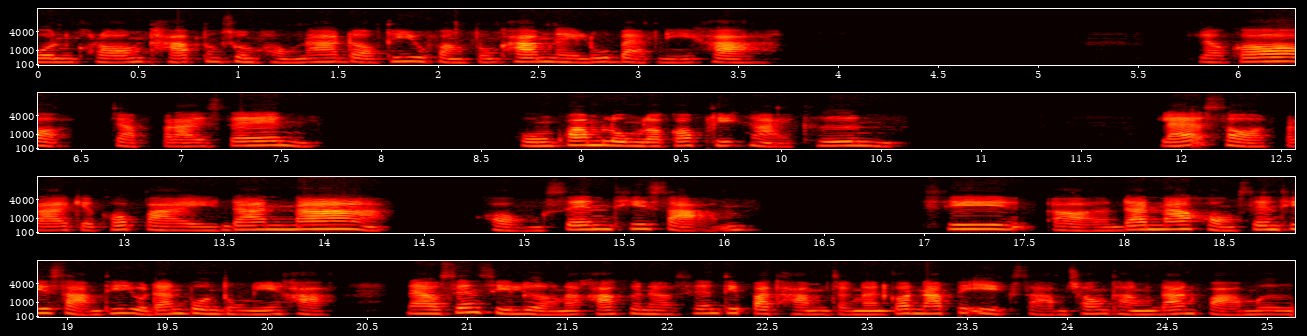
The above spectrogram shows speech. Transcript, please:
วนคล้องทับตรงส่วนของหน้าดอกที่อยู่ฝั่งตรงข้ามในรูปแบบนี้ค่ะ แล้วก็จับปลายเส้น โค้งความลงแล้วก็พลิกหงายขึ้น และสอดปลายเก็บเข้าไปด้านหน้าของเส้นที่สามที่ด้านหน้าของเส้นที่สามที่อยู่ด้านบนตรงนี้ค่ะ แนวเส้นสีเหลืองนะคะ คือแนวเส้นที่ประทำจากนั้นก็นับไปอีก 3 ช่องทางด้านขวามือ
